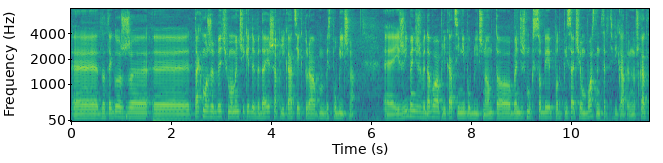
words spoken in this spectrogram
e, dlatego że e, tak może być w momencie, kiedy wydajesz aplikację, która jest publiczna. E, Jeżeli będziesz wydawał aplikację niepubliczną, to będziesz mógł sobie podpisać ją własnym certyfikatem. Na przykład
